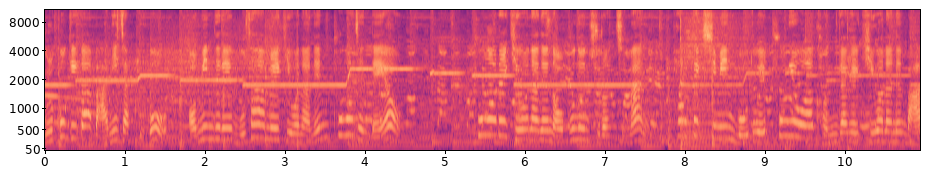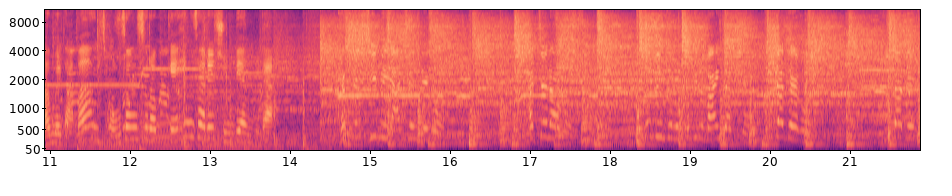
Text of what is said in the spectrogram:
물고기가 많이 잡히고 어민들의 무사함을 기원하는 풍어제인데요. 풍어를 기원하는 어부는 줄었지만 평택 시민 모두의 풍요와 건강을 기원하는 마음을 담아 정성스럽게 행사를 준비합니다. 평택 시민이 안정되고 발전하고 서민들은 고기를 많이 잡고 부자 되고 부자 되고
